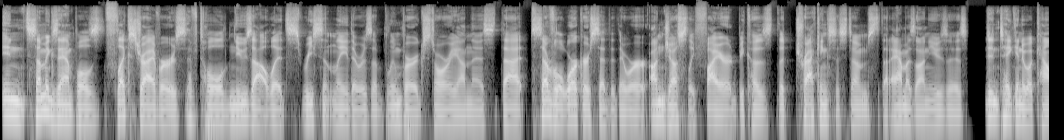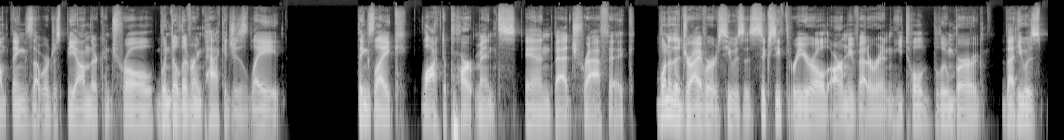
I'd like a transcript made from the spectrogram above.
In some examples, flex drivers have told news outlets recently, there was a Bloomberg story on this, that several workers said that they were unjustly fired because the tracking systems that Amazon uses didn't take into account things that were just beyond their control when delivering packages late things like locked apartments and bad traffic. One of the drivers, he was a 63 year old Army veteran. He told Bloomberg that he was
